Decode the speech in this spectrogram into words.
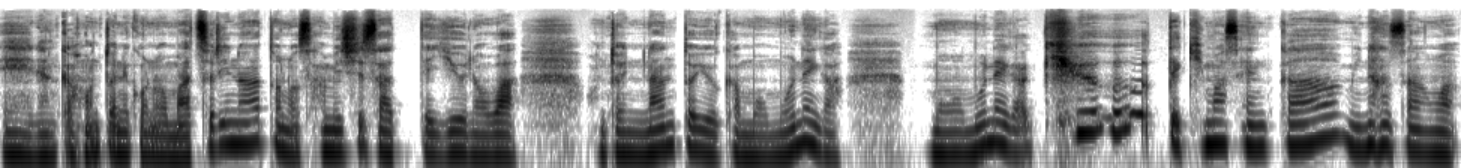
えー、なんか本当にこの祭りの後の寂しさっていうのは、本当になんというかもう胸がもう胸がキューってきませんか？皆さんは。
